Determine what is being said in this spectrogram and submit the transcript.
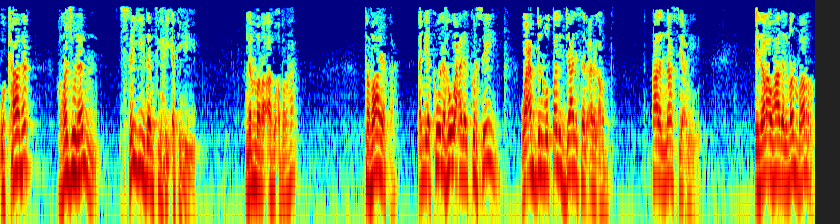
وكان رجلا سيدا في هيئته. لما رآه أبرهة تضايق أن يكون هو على الكرسي وعبد المطلب جالسا على الأرض. قال الناس يعني إذا رأوا هذا المنظر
